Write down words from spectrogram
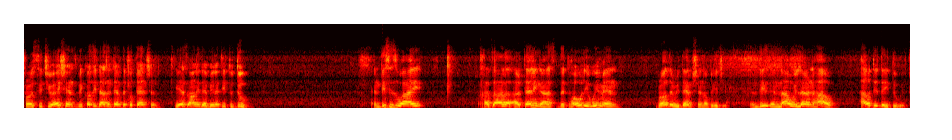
for situations because he doesn't have the potential. He has only the ability to do. And this is why Chazal are telling us that holy women brought the redemption of Egypt. And, this, and now we learn how. How did they do it?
